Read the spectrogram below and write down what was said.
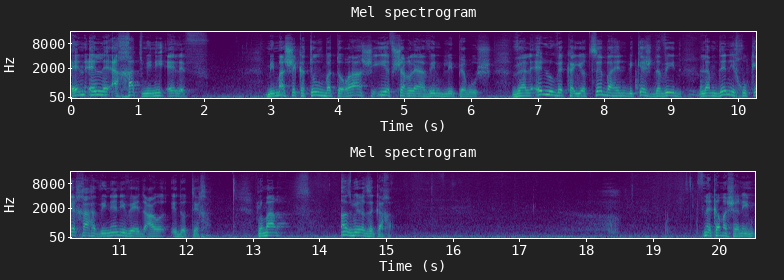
אין אלה אחת מיני אלף ממה שכתוב בתורה שאי אפשר להבין בלי פירוש. ועל אלו וכיוצא בהן ביקש דוד, למדני חוקיך, הבינני ואדע עדותיך. כלומר, אסביר את זה ככה. לפני כמה שנים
